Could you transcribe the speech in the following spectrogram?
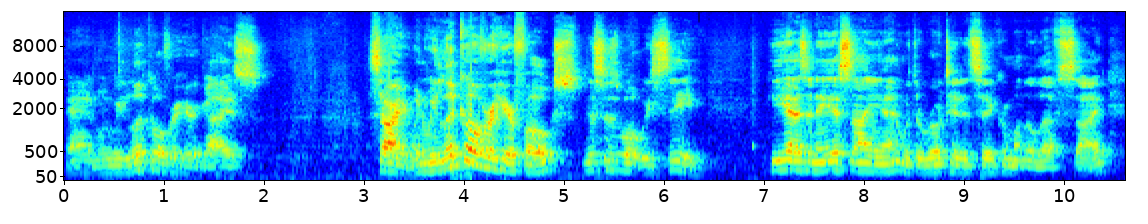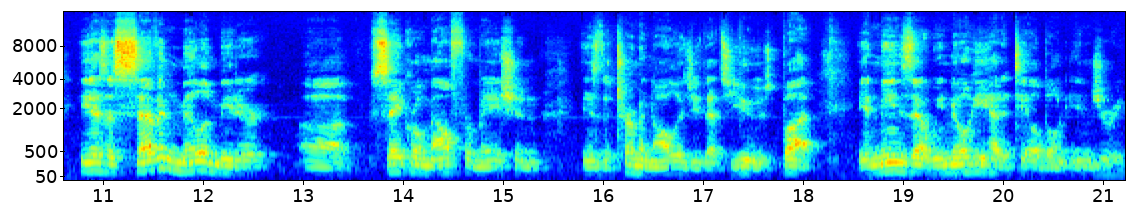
And when we look over here, guys. Sorry, when we look over here, folks, this is what we see. He has an ASIN with a rotated sacrum on the left side. He has a seven millimeter uh, sacral malformation, is the terminology that's used, but it means that we know he had a tailbone injury.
